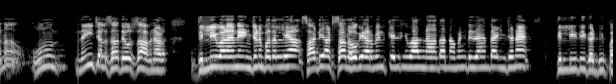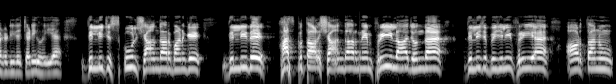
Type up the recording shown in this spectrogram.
ਹਨਾ? ਹੁਣ ਨਹੀਂ ਚੱਲ ਸਕਦੇ ਉਸ ਹਿਸਾਬ ਨਾਲ। ਦਿੱਲੀ ਵਾਲਿਆਂ ਨੇ ਇੰਜਣ ਬਦਲ ਲਿਆ। 8.5 ਸਾਲ ਹੋ ਗਏ ਅਰਵਿੰਦ ਕੇਜਰੀਵਾਲ ਨਾਂ ਦਾ, ਨਵੇਂ ਡਿਜ਼ਾਈਨ ਦਾ ਇੰਜਨ ਹੈ। ਦਿੱਲੀ ਦੀ ਗੱਡੀ ਪਟੜੀ ਤੇ ਚੜੀ ਹੋਈ ਹੈ। ਦਿੱਲੀ 'ਚ ਸਕੂਲ ਸ਼ਾਨਦਾਰ ਬਣ ਗਏ। ਦਿੱਲੀ ਦੇ ਹਸਪਤਾਲ ਸ਼ਾਨਦਾਰ ਨੇ, ਫ੍ਰੀ ਇਲਾਜ ਹੁੰਦਾ ਹੈ। ਦਿੱਲੀ 'ਚ ਬਿਜਲੀ ਫ੍ਰੀ ਹੈ। ਔਰਤਾਂ ਨੂੰ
